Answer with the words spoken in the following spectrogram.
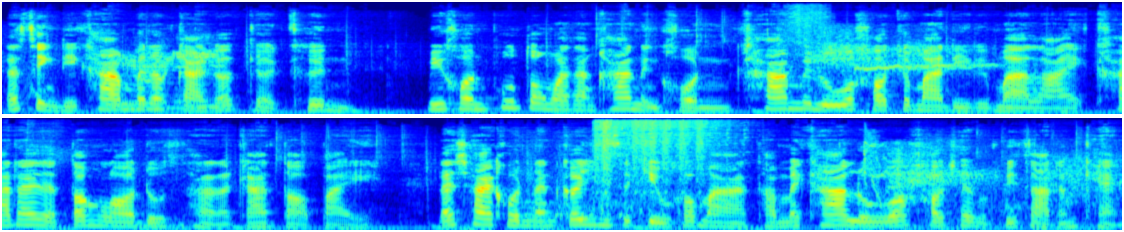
และสิ่งที่ข้าไม่ต้องการก็เกิดขึ้น มีคนพุ่งตรงมาทางข้าหนึ่งคนข้าไม่รู้ว่าเขาจะมาดีหรือมาร้ายข้าได้แต่ต้องรอดูสถานการณ์ต่อไป และชายคนนั้นก็ยิงสกิลเข้ามาทำให้ข้ารู้ว่าเขาใช้ผลพิศาจน้ำแข็ง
